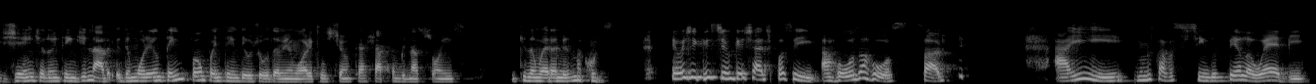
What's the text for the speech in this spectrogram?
Gente, eu não entendi nada. Eu demorei um tempão para entender o jogo da memória, que eles tinham que achar combinações e que não era a mesma coisa. Eu achei que eles tinham que achar, tipo assim, arroz, arroz, sabe? Aí, como eu estava assistindo pela web,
